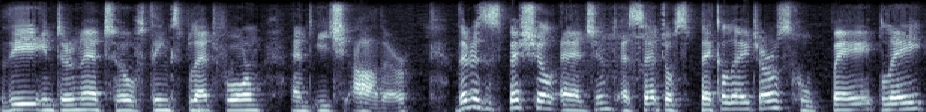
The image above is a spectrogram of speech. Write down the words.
the Internet of Things platform, and each other. There is a special agent, a set of speculators who pay, play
